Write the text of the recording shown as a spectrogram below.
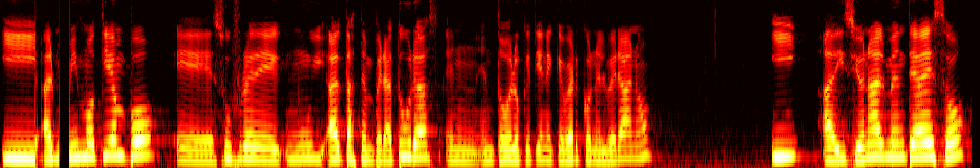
Y al mismo tiempo eh, sufre de muy altas temperaturas en, en todo lo que tiene que ver con el verano. Y adicionalmente a eso,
